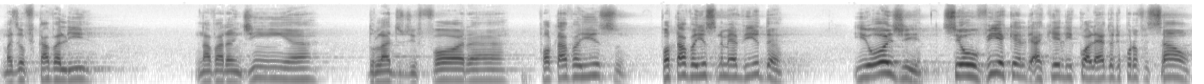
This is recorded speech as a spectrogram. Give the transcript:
Mas eu ficava ali, na varandinha, do lado de fora, faltava isso, faltava isso na minha vida. E hoje, se eu ouvir aquele, aquele colega de profissão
